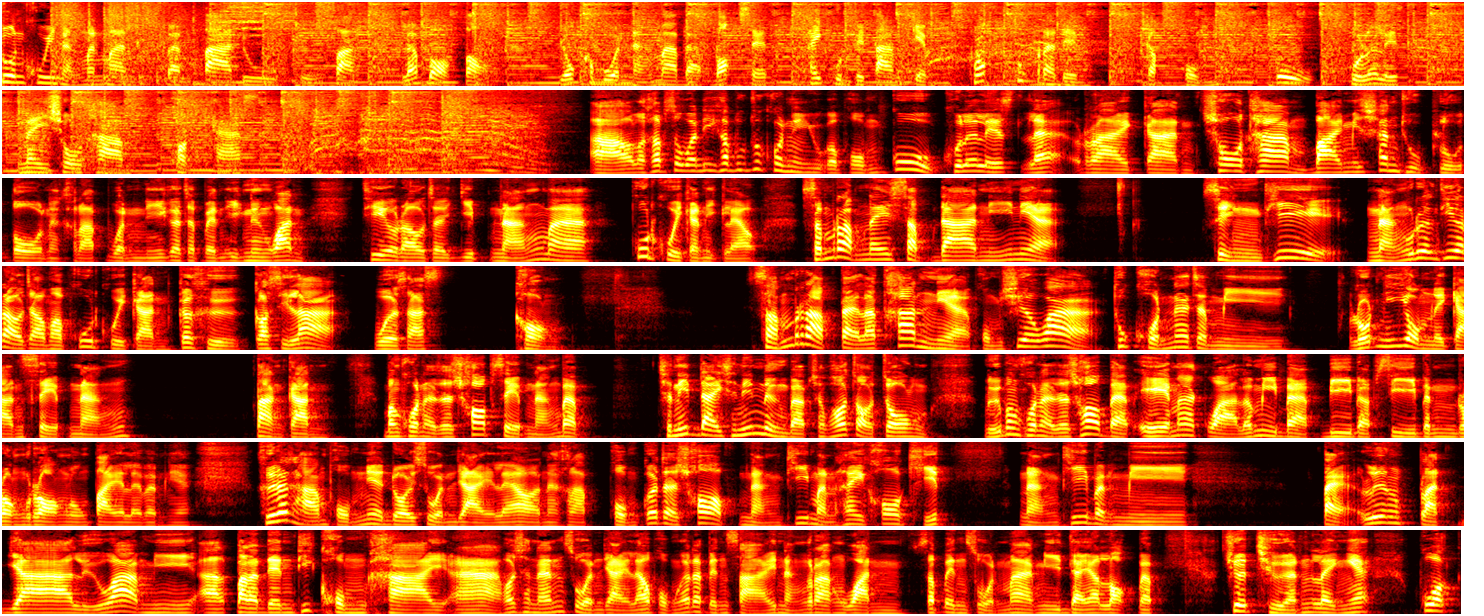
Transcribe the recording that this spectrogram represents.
ชวนคุยหนังมันๆแบบตาดูหูฟัง และบอกต่อ ยกขบวนหนังมาแบบ box set ให้คุณไปตามเก็บครบทุกประเด็นกับผมปู้กูลลิสใน Showtime Podcast เอาละครับ สวัสดีครับทุกๆ คนยังอยู่กับผมกู้คูลเลิสและรายการโชว์ไทม์ by Mission to Pluto นะครับ วันนี้ก็จะเป็นอีกหนึ่งวันที่เราจะหยิบหนังมาพูดคุยกันอีกแล้วสำหรับในสัปดาห์นี้เนี่ย สิ่งที่หนังเรื่องที่เราจะเอามาพูดคุยกันก็คือ Godzilla vs Kong สำหรับแต่ละท่านเนี่ย ผมเชื่อว่าทุกคนน่าจะมีรสนิยมในการเสพหนังต่างกัน บางคนอาจจะชอบเสพหนังแบบชนิดใดชนิดหนึ่งแบบเฉพาะเจาะจง หรือบางคนอาจจะชอบแบบ A มากกว่า แล้วมีแบบ B แบบ C เป็นรองรองลงไปอะไรแบบนี้คือถ้าถามผมเนี่ยโดยส่วนใหญ่แล้วนะครับ ผมก็จะชอบหนังที่มันให้ข้อคิด หนังที่มันมี แต่เรื่องปรัชญาหรือว่ามีประเด็นที่คมคายอ่าเพราะฉะนั้นส่วนใหญ่แล้วผมก็จะเป็นสายหนังรางวัลซะเป็นส่วนมากมีไดอะล็อกแบบเชื่อเฉือนอะไรเงี้ยพวก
